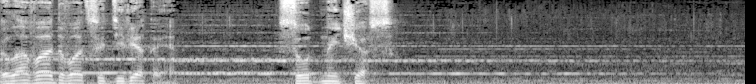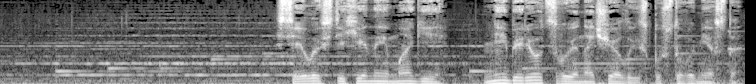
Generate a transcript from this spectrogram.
Глава 29. Судный час. Сила стихийной магии не берет свое начало из пустого места.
